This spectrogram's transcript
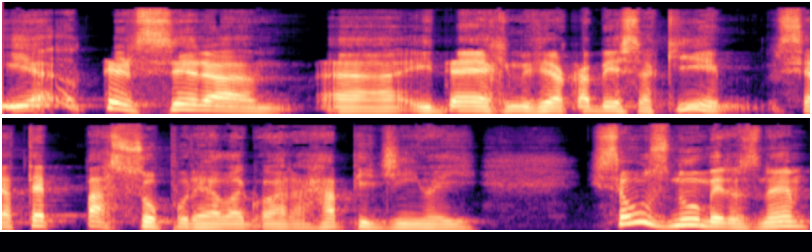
E a terceira uh, ideia que me veio à cabeça aqui, você até passou por ela agora, rapidinho aí, são os números, né?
